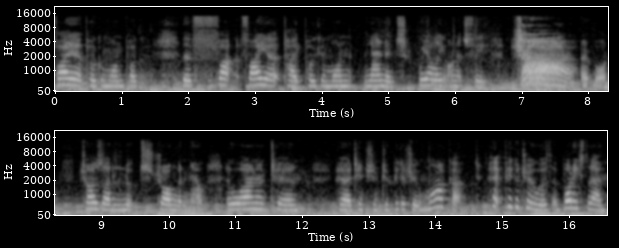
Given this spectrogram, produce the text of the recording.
Fire Pokemon poke. The fi- fire type Pokemon landed squarely on its feet. Char! It roared. Charizard looked stronger now. Luana turned her attention to Pikachu. Marker hit Pikachu with a body slam.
